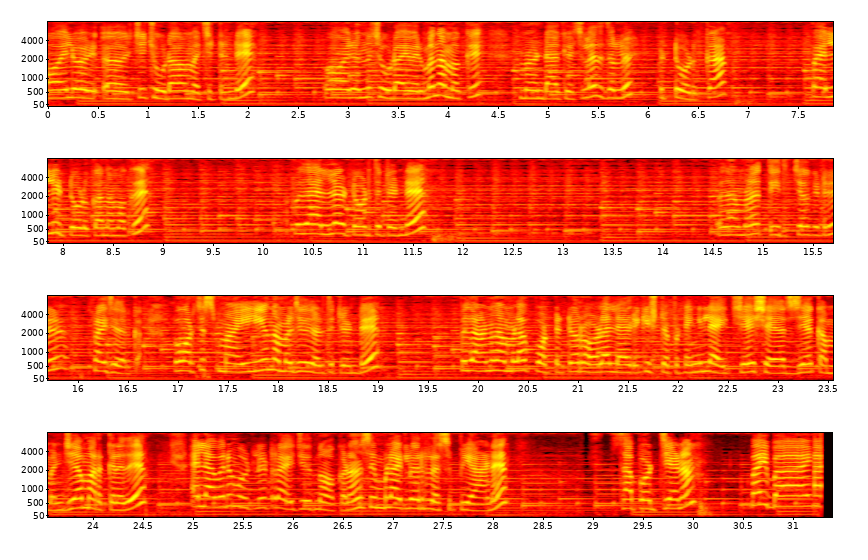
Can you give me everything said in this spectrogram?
ഓയിൽ ഒഴിച്ച് ചൂടാവാൻ വെച്ചിട്ടുണ്ട്. ഓയിലൊന്ന് ചൂടായി വരുമ്പോൾ നമുക്ക് നമ്മൾ ഉണ്ടാക്കി വെച്ചുള്ള ഇട്ട് കൊടുക്കാം. അപ്പം എല്ലാം ഇട്ട് കൊടുക്കാം നമുക്ക്. അപ്പോൾ ഇതെല്ലാം ഇട്ട് കൊടുത്തിട്ടുണ്ട്. അപ്പോൾ നമ്മൾ തിരിച്ചു നോക്കിയിട്ട് ഫ്രൈ ചെയ്തെടുക്കാം. അപ്പോൾ കുറച്ച് സ്മൈലിയും നമ്മൾ ചെയ്തെടുത്തിട്ടുണ്ട്. അപ്പോൾ ഇതാണ് നമ്മളെ പൊട്ടറ്റോ റോൾ എല്ലാവർക്കും ഇഷ്ടപ്പെട്ടെങ്കിൽ ലൈക്ക് ചെയ്യുക ഷെയർ ചെയ്യുക കമന്റ് ചെയ്യാൻ മറക്കരുത്. എല്ലാവരും വീട്ടിൽ ട്രൈ ചെയ്ത് നോക്കണം. സിമ്പിൾ ആയിട്ടുള്ള ഒരു റെസിപ്പിയാണ് സപ്പോർട്ട് ചെയ്യണം. Bye bye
